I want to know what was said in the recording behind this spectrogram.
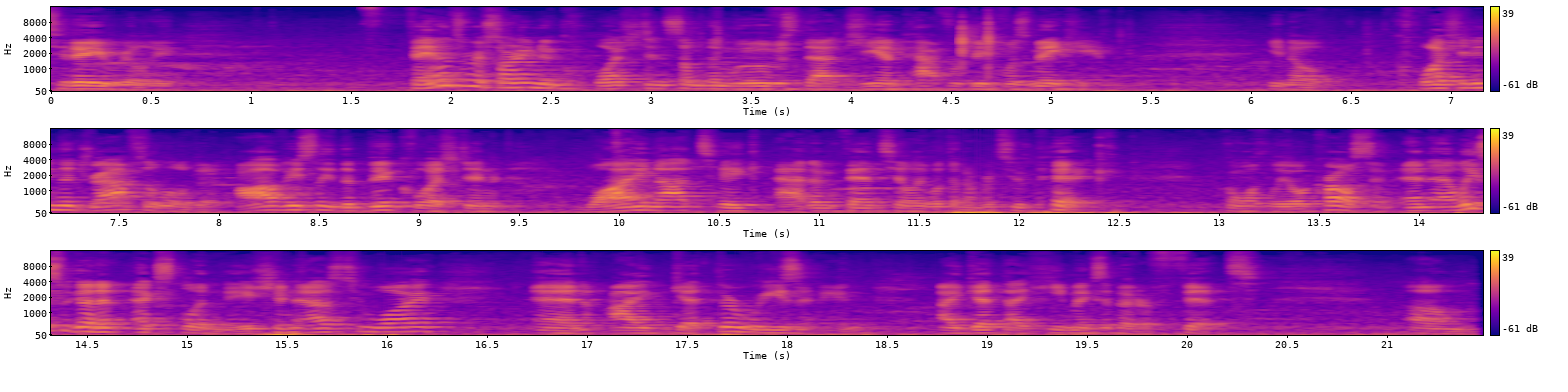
today, really, fans were starting to question some of the moves that GM Pat Verbeek was making. You know, questioning the draft a little bit. Obviously, the big question why not take Adam Fantilli with the number two pick? Going with Leo Carlsson. And at least we got an explanation as to why, and I get the reasoning. I get that he makes a better fit. Um,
